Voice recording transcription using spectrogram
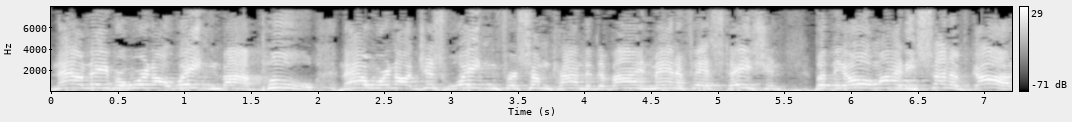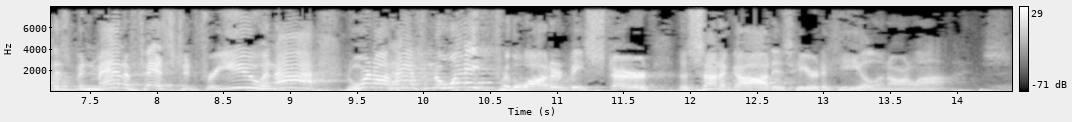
Now neighbor, we're not waiting by a pool. Now we're not just waiting for some kind of divine manifestation, but the Almighty Son of God has been manifested for you and I. And we're not having to wait for the water to be stirred. The Son of God is here to heal in our lives.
